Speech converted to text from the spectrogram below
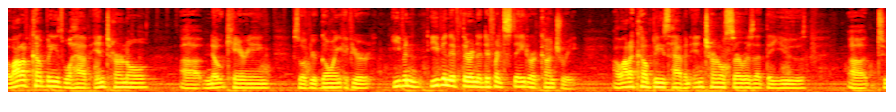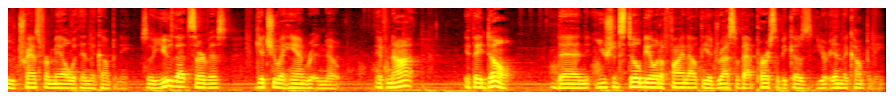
A lot of companies will have internal uh, note carrying. So if you're going, if you're even even if they're in a different state or country, a lot of companies have an internal service that they use uh, to transfer mail within the company. So use that service, get you a handwritten note. If not, if they don't, then you should still be able to find out the address of that person because you're in the company.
